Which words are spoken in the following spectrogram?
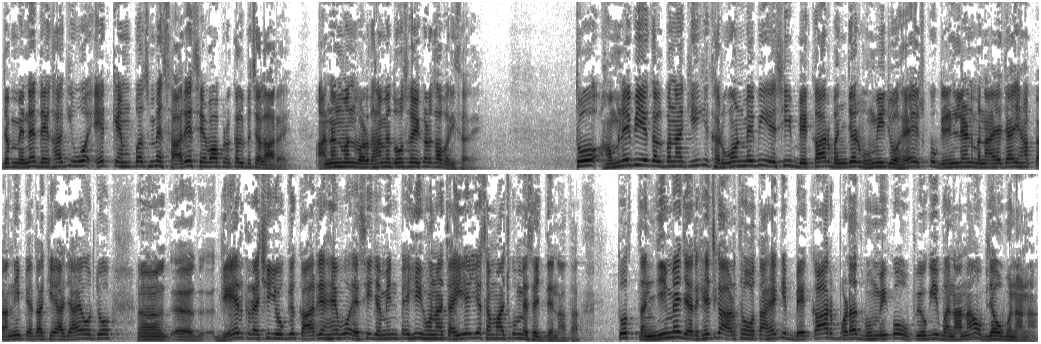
जब मैंने देखा कि वो एक कैंपस में सारे सेवा प्रकल्प चला रहे आनंदवन वर्धा में 200 एकड़ का परिसर है तो हमने भी ये कल्पना की कि खरगोन में भी ऐसी बेकार बंजर भूमि जो है, इसको ग्रीनलैंड बनाया जाए, यहाँ पानी पैदा किया जाए और जो गैर कृषि योग्य कार्य हैं, वो ऐसी ज़मीन पे ही होना चाहिए, ये समाज को मैसेज देना था। तो तंजीम जरखेज का अर्थ होता है कि बेकार पड़त भूमि को उपयोगी बनाना, उपजाऊ बनाना।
